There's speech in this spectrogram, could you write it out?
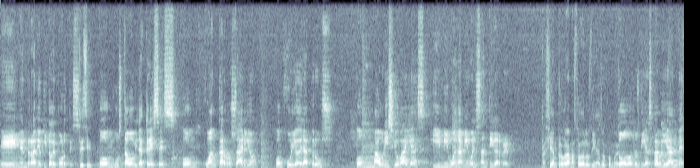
en, en Radio Quito Deportes. Sí, sí. Con Gustavo Vidacreces, con Juanca Rosario, con Julio de la Cruz, con Mauricio Vallas y mi buen amigo el Santi Guerrero. ¿Hacían programas todos los días o cómo era? Todos los días. Todos los Habían días.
